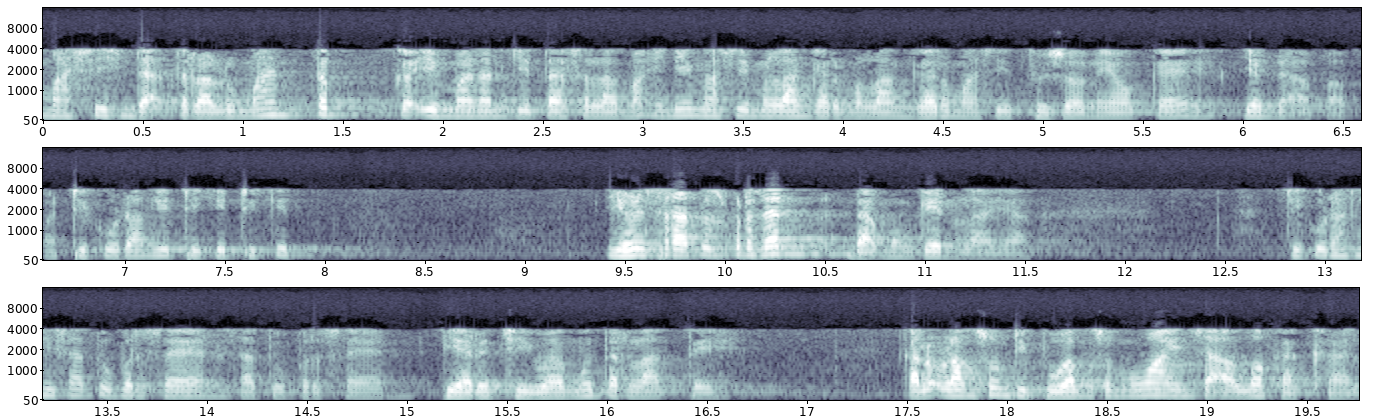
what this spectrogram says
masih tidak terlalu mantep keimanan kita selama ini masih melanggar-melanggar, masih dusone oke, ya tidak apa-apa. Dikurangi dikit-dikit. Ya 100% tidak mungkin lah ya. Dikurangi satu persen, satu persen. Biar jiwamu terlatih. Kalau langsung dibuang semua, insya Allah gagal.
